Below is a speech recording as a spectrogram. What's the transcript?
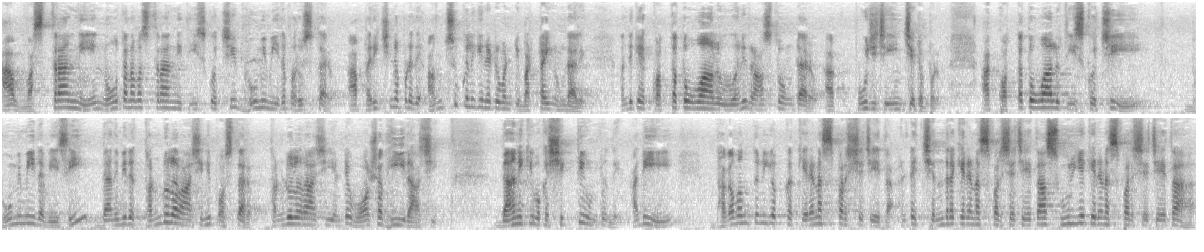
ఆ వస్త్రాన్ని నూతన వస్త్రాన్ని తీసుకొచ్చి భూమి మీద పరుస్తారు. ఆ పరిచినప్పుడు అది అంచు కలిగినటువంటి బట్టయి ఉండాలి. అందుకే కొత్త తువ్వాలు అని రాస్తూ ఉంటారు ఆ పూజ చేయించేటప్పుడు. ఆ కొత్త తువ్వాలు తీసుకొచ్చి భూమి మీద వేసి దాని మీద తండుల రాశిని పోస్తారు. తండుల రాశి అంటే ఓషధీ రాశి. దానికి ఒక శక్తి ఉంటుంది. అది భగవంతుని యొక్క కిరణ స్పర్శ చేత అంటే చంద్రకిరణ స్పర్శ చేత సూర్యకిరణ స్పర్శ చేత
